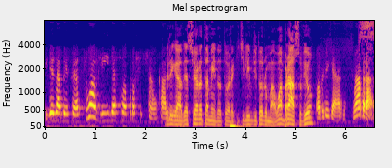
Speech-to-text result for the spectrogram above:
e Deus abençoe a sua vida e a sua profissão, Carlos. Obrigado. E a senhora também, doutora, que te livre de todo mal. Um abraço, viu? Obrigada. Um abraço.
